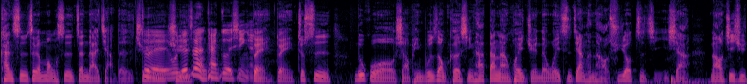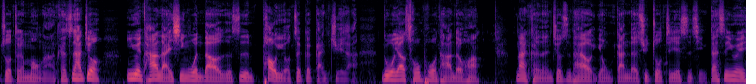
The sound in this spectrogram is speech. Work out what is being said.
看是这个梦是真的还是假的？去对，去我觉得这很看个性哎。对对，就是如果小平不是这种个性，他当然会觉得维持这样很好，去救自己一下，然后继续做这个梦啊。可是他就因为他来信问到的是炮友这个感觉啊，如果要戳破他的话，那可能就是他要勇敢的去做这些事情。但是因为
